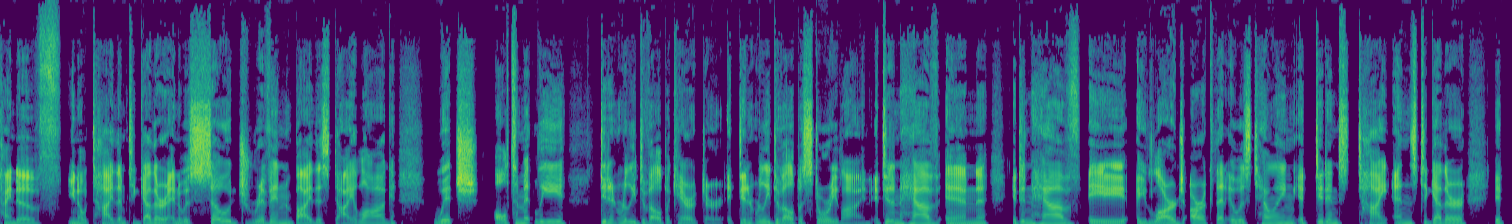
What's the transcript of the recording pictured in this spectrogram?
kind of you know tie them together and it was so driven by this dialogue which ultimately didn't really develop a character it didn't really develop a storyline it didn't have an it didn't have a a large arc that it was telling it didn't tie ends together it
